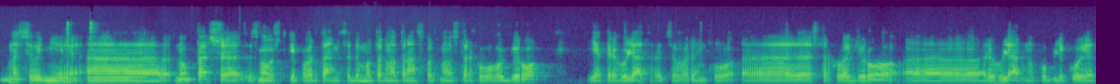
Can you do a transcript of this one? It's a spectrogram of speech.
На сьогодні, е, ну, перше, знову ж таки, повертаємося до моторно-транспортного страхового бюро як регулятора цього ринку. Е, страхове бюро е, регулярно публікує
